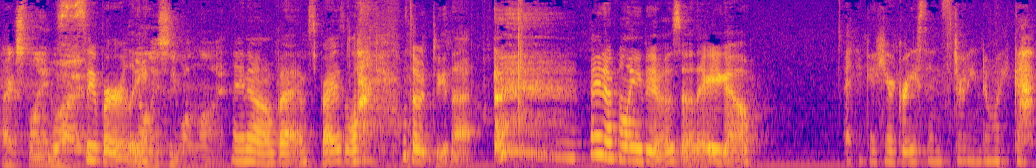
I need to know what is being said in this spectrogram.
I explained why. Super early. You only see one line. I know, but I'm surprised a lot of people don't do that. I definitely do. So there you go. I think I hear Grayson starting to wake up.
